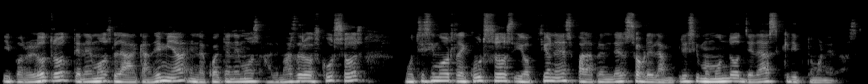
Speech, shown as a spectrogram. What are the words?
y por el otro tenemos la academia en la cual tenemos, además de los cursos, muchísimos recursos y opciones para aprender sobre el amplísimo mundo de las criptomonedas.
